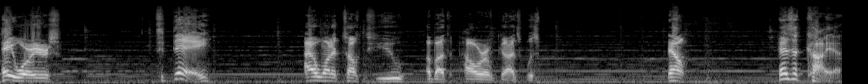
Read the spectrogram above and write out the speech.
Hey, warriors. Today, I want to talk to you about the power of God's whisper. Now, Hezekiah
